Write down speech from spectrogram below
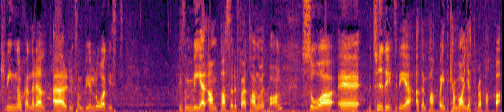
kvinnor generellt är liksom biologiskt liksom mer anpassade för att ta hand om ett barn så eh, betyder inte det att en pappa inte kan vara en jättebra pappa.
